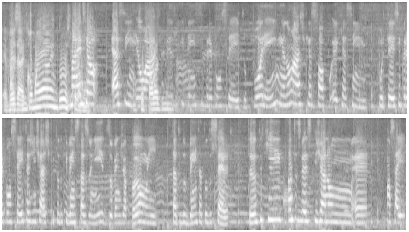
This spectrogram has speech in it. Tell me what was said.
É verdade. Assim como é a indústria. Mas né? eu, é assim, eu acho de... mesmo que tem esse preconceito. Porém, eu não acho que é só que assim, por ter esse preconceito, a gente acha que tudo que vem dos Estados Unidos ou vem do Japão e tá tudo bem, tá tudo certo. Tanto que quantas vezes que já não, é, não saíram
